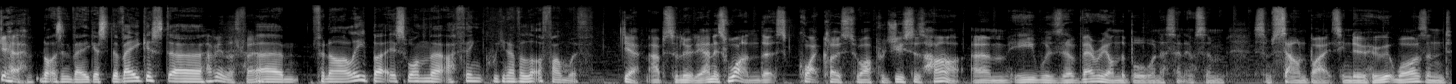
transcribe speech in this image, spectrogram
Yeah, not as in Vegas. The vaguest. Uh, I think that's fair. Um, finale, but it's one that I think we can have a lot of fun with. Yeah, absolutely. And it's one that's quite close to our producer's heart. Um, he was uh, very on the ball when I sent him some some sound bites. He knew who it was and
